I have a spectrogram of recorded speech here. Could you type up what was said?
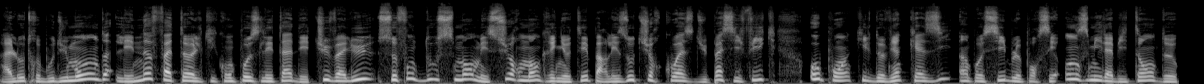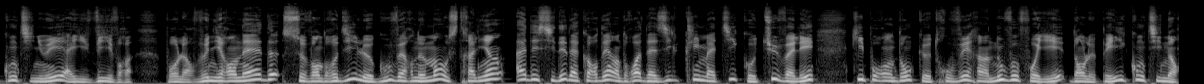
À l'autre bout du monde, les neuf atolls qui composent l'état des Tuvalu se font doucement mais sûrement grignoter par les eaux turquoises du Pacifique, au point qu'il devient quasi impossible pour ces 11 000 habitants de continuer à y vivre. Pour leur venir en aide, ce vendredi, le gouvernement australien a décidé d'accorder un droit d'asile climatique aux Tuvalu, qui pourront donc trouver un nouveau foyer dans le pays continent.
